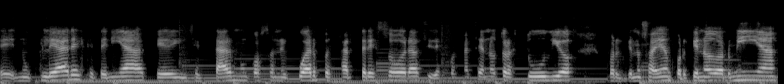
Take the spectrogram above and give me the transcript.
eh, nucleares que tenía que inyectarme un coso en el cuerpo, estar tres horas y después me hacían otro estudio porque no sabían por qué no dormía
